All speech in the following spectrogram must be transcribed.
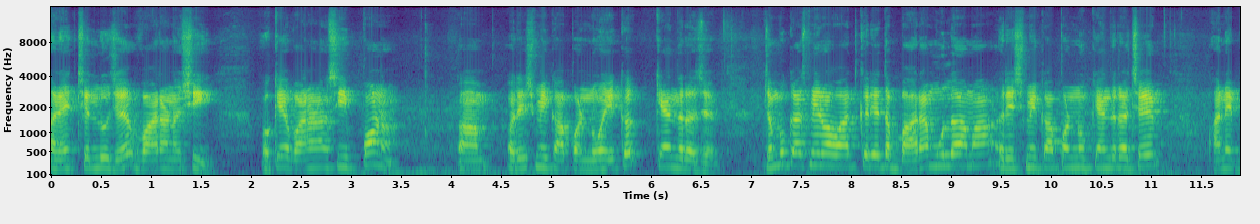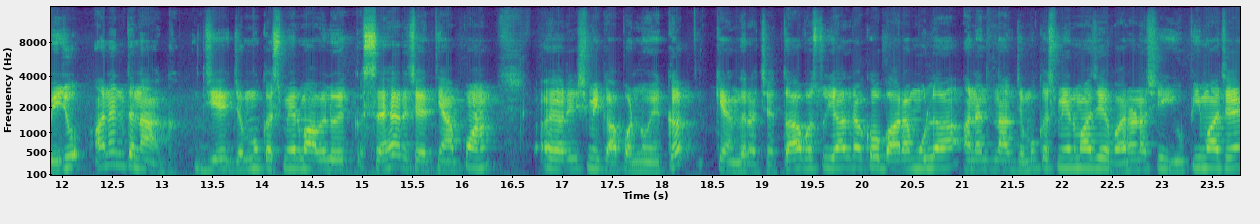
અને છેલ્લું છે વારાણસી. ઓકે, વારાણસી પણ રેશમી કાપડનું એક કેન્દ્ર છે. જમ્મુ કાશ્મીરમાં વાત કરીએ તો બારામુલામાં રેશમી કાપડનું કેન્દ્ર છે. અને બીજું અનંતનાગ, જે જમ્મુ કાશ્મીરમાં આવેલું એક શહેર છે, ત્યાં પણ રેશમી કાપડનું એક કેન્દ્ર છે. તો આ વસ્તુ યાદ રાખો, બારામુલા, અનંતનાગ, જમ્મુ કાશ્મીરમાં છે, વારાણસી, યુપીમાં છે,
